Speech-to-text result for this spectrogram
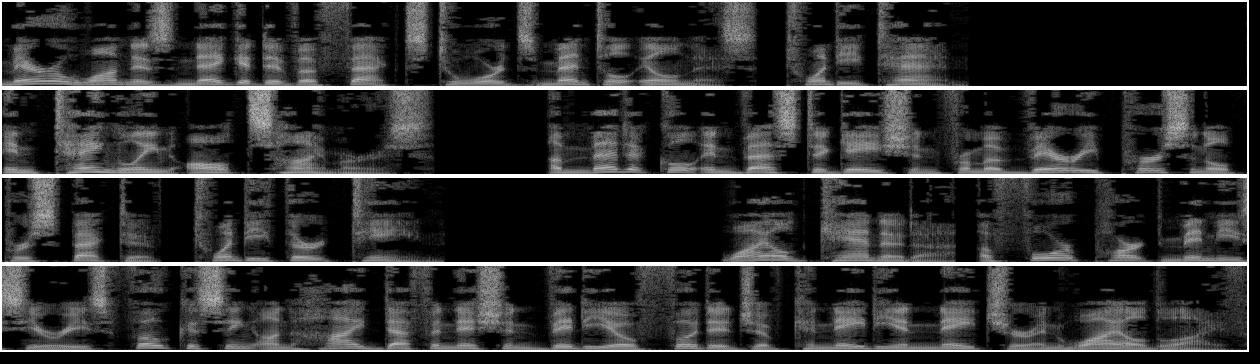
Marijuana's Negative Effects Towards Mental Illness, 2010. Entangling Alzheimer's, a Medical Investigation from a Very Personal Perspective, 2013 Wild Canada, a four-part miniseries focusing on high-definition video footage of Canadian nature and wildlife,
